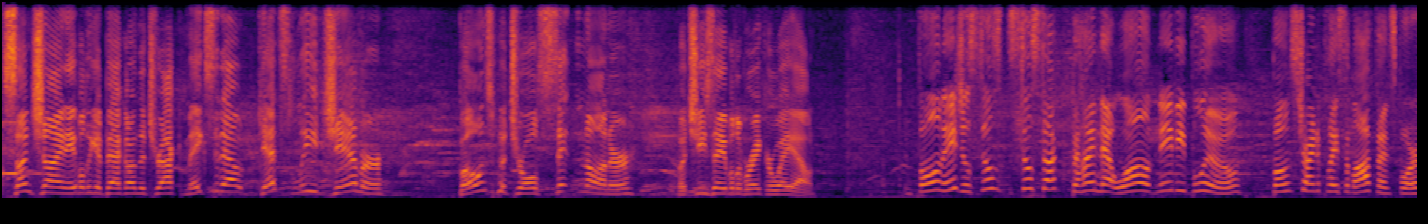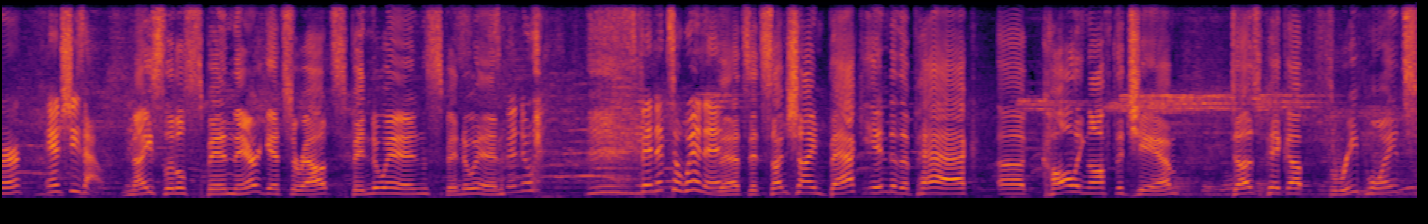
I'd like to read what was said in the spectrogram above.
Sunshine able to get back on the track, makes it out, gets lead jammer. Bones Patrol sitting on her, but she's able to break her way out. And Fallen Angel still still stuck behind that wall of navy blue. Bones trying to play some offense for her, and she's out. Nice little spin there, gets her out. Spin to win, spin to win. Spin, to, win. spin it to win it. That's it. Sunshine back into the pack, uh, calling off the jam. Does pick up three points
